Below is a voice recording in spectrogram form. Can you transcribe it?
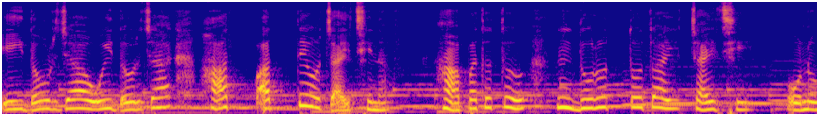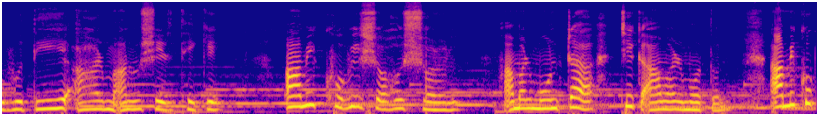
এই দরজা, ওই দরজায় হাত পাততেও চাইছি না। আপাতত দূরত্বটাই চাইছি অনুভূতি আর মানুষের থেকে। আমি খুবই সহজ সরল আমার মনটা ঠিক আমার মতন। আমি খুব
